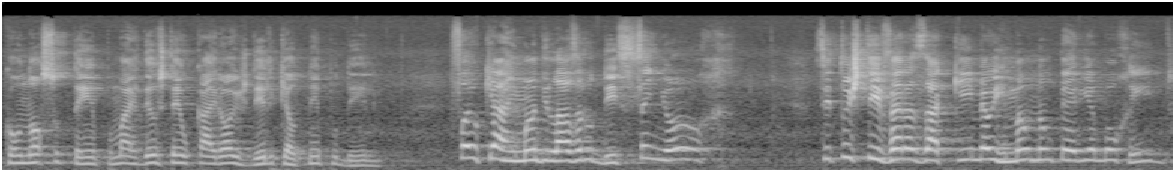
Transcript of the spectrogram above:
com o nosso tempo, mas Deus tem o kairos dele, que é o tempo dele. Foi o que a irmã de Lázaro disse: Senhor, se tu estiveras aqui, meu irmão não teria morrido.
